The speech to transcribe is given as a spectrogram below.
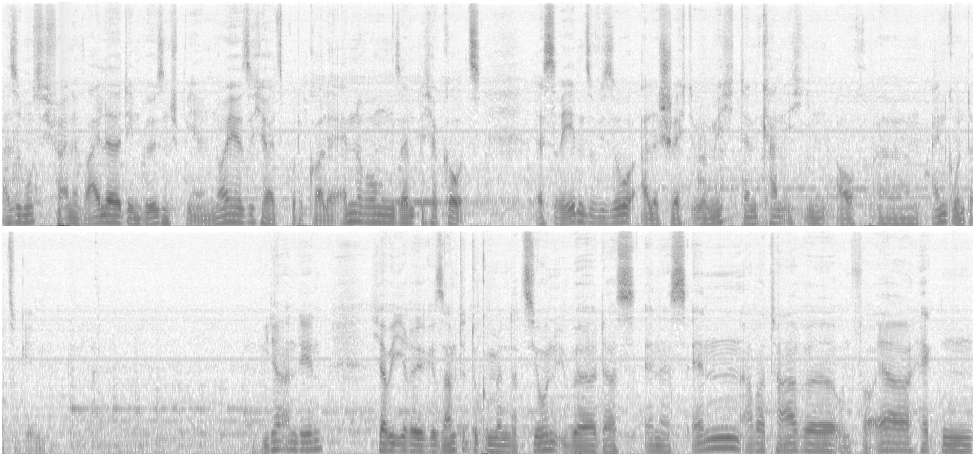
Also muss ich für eine Weile den Bösen spielen. Neue Sicherheitsprotokolle, Änderungen sämtlicher Codes. Es reden sowieso alle schlecht über mich, dann kann ich ihnen auch äh, einen Grund dazu geben. Wieder an den. Ich habe ihre gesamte Dokumentation über das NSN, Avatare und VR, Hacken,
